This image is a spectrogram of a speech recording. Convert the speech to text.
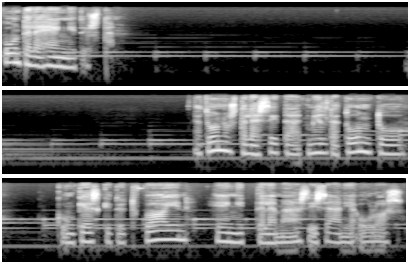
Kuuntele hengitystä. Ja tunnustele sitä, että miltä tuntuu, kun keskityt vain hengittelemään sisään ja ulos.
